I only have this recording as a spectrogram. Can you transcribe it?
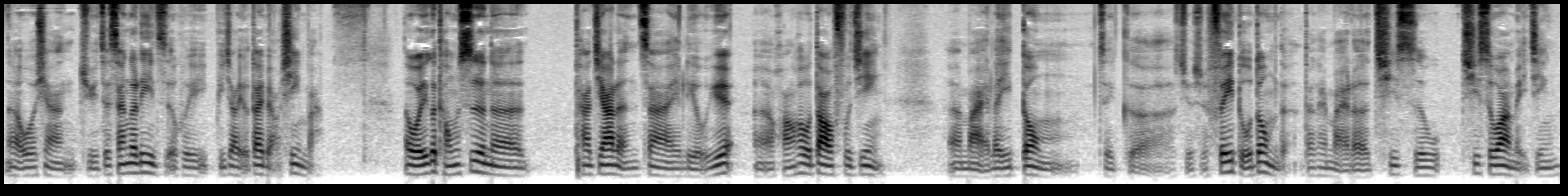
那我想举这三个例子会比较有代表性吧。那我一个同事呢。他家人在纽约，呃，皇后道附近，呃，买了一栋这个就是非独栋的，大概买了七十五七十万美金，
